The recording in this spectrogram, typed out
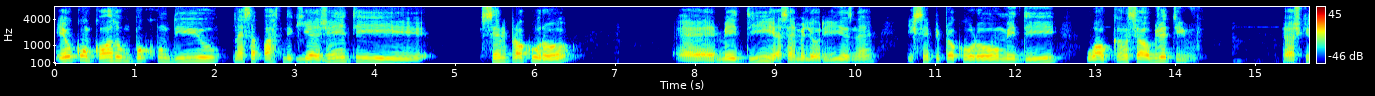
Eu concordo um pouco com o Dio nessa parte de que uhum. a gente sempre procurou é, medir essas melhorias, né? E sempre procurou medir o alcance ao objetivo. Eu acho que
